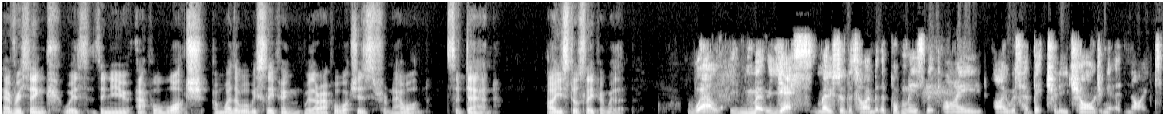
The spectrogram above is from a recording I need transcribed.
everything with the new Apple Watch and whether we'll be sleeping with our Apple Watches from now on. So, Dan, are you still sleeping with it? Well, mo- yes, most of the time. But the problem is that I I was habitually charging it at night.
